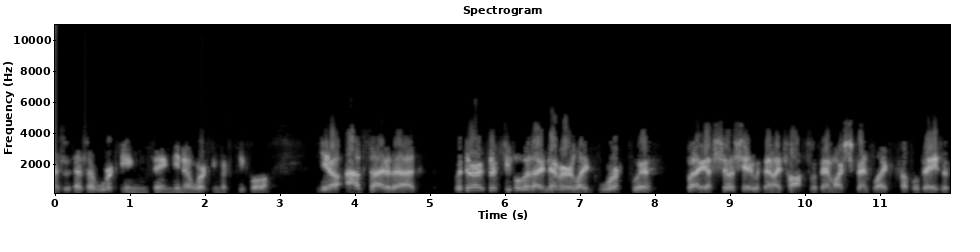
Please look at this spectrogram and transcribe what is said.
as a, as a working thing, you know, working with people, you know, outside of that, but there are there's people that I never like worked with, but I associate with them. I talked with them. I spent like a couple of days with,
